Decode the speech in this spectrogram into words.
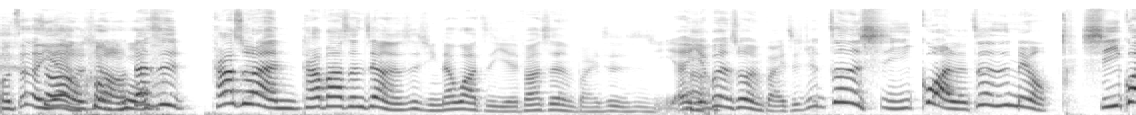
我真的也很困惑，但是。他虽然他发生这样的事情，但袜子也发生很白痴的事情，哎，也不能说很白痴，就真的习惯了，真的是没有习惯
